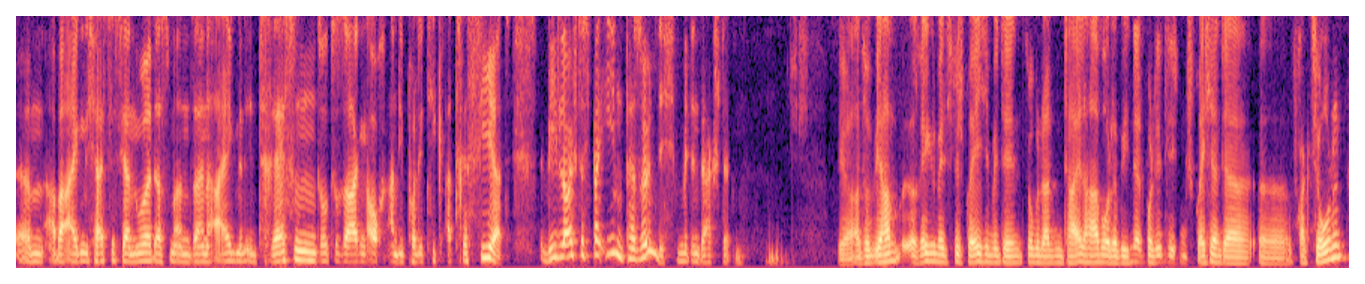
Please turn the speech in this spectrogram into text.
Ähm, aber eigentlich heißt es ja nur, dass man seine eigenen Interessen sozusagen auch an die Politik adressiert. Wie läuft es bei Ihnen persönlich mit den Werkstätten? Ja, also wir haben regelmäßig Gespräche mit den sogenannten Teilhabe- oder behindertenpolitischen Sprechern der äh, Fraktionen.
